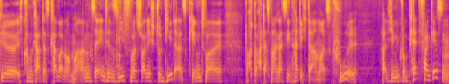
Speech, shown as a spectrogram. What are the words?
ich komme gerade das Cover nochmal an, sehr intensiv wahrscheinlich studiert als Kind, weil doch, doch, das Magazin hatte ich damals. Cool. Hatte ich irgendwie komplett vergessen.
